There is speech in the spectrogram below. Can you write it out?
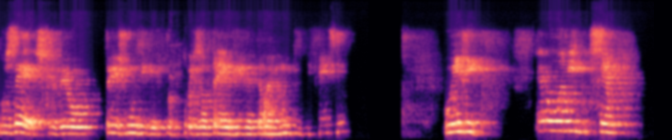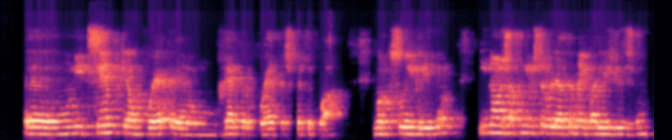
O Zé escreveu três músicas, porque depois ele tem a vida também muito difícil. O Henrique era um amigo de sempre, uh, um amigo de sempre, que é um poeta, é um rapper poeta espetacular uma pessoa incrível, e nós já tínhamos trabalhado também várias vezes juntos,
